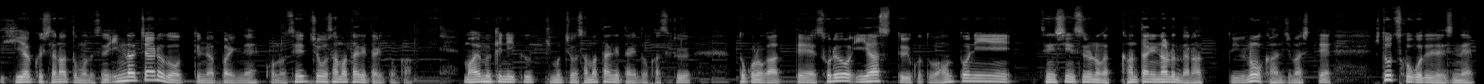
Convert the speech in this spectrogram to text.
飛躍したなと思うんですね。インナーチャイルドっていうのはやっぱりね、この成長を妨げたりとか、前向きに行く気持ちを妨げたりとかするところがあって、それを癒すということは本当に前進するのが簡単になるんだなっていうのを感じまして、一つここでですね、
